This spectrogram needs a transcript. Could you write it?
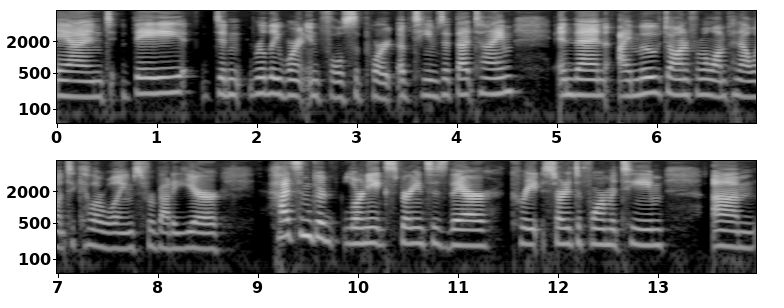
and they didn't really weren't in full support of teams at that time. And then i moved on from Alain Pinel, went to keller williams for about a year had some good learning experiences there create started to form a team. Um,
